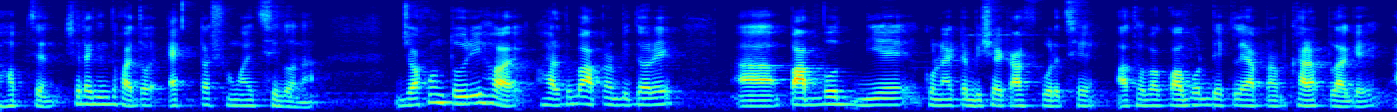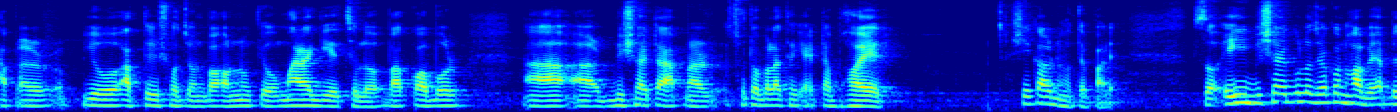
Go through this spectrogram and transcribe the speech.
ভাবছেন, সেটা কিন্তু হয়তো একটা সময় ছিল না। যখন তৈরি হয় হয়তো বা আপনার ভিতরে পাপবোধ নিয়ে কোনো একটা বিষয় কাজ করেছে, অথবা কবর দেখলে আপনার খারাপ লাগে, আপনার প্রিয় আত্মীয় স্বজন বা অন্য কেউ মারা গিয়েছিল বা কবর বিষয়টা আপনার ছোটোবেলা থেকে একটা ভয়ের, সে কারণে হতে পারে। সো এই বিষয়গুলো যখন হবে, আপনি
